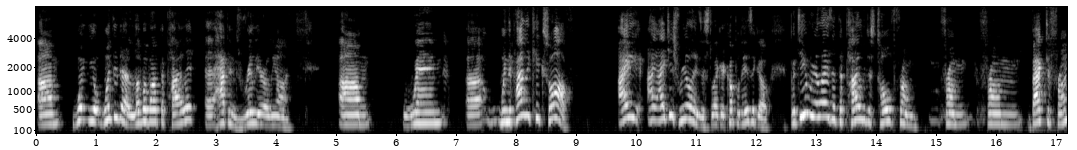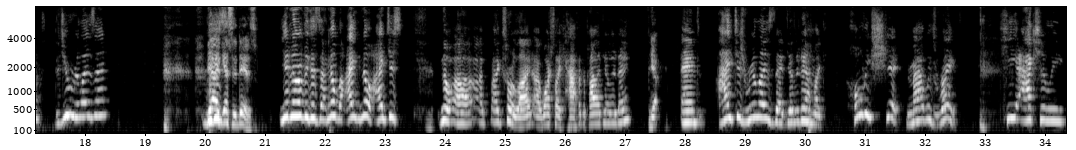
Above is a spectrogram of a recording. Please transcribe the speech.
Um, what you know, one thing that I love about the pilot uh, happens really early on. Um, when uh, when the pilot kicks off, I, I I just realized this like a couple days ago. But do you realize that the pilot is told from from from back to front? Did you realize that? Yeah, I guess it is. you know, because I know, but I know, I just no, uh, I, I sort of lied. I watched like half of the pilot the other day. Yep. And I just realized that the other day. I'm like, holy shit, Matt was right. He actually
